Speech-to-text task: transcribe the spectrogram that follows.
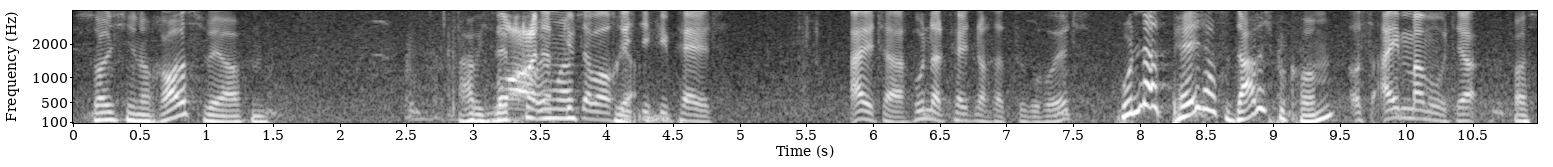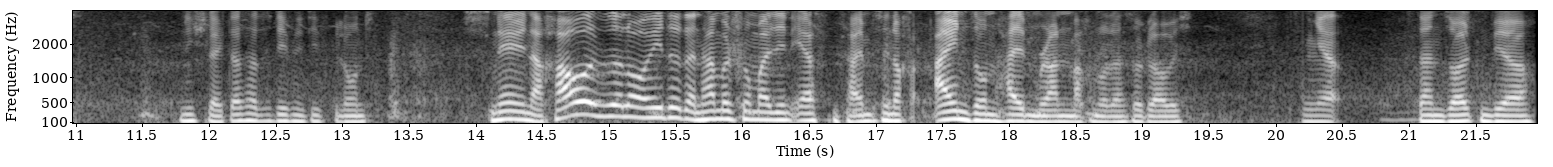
Was soll ich hier noch rauswerfen? Habe ich selbst Boah, das gibt aber auch Ja. richtig viel Pelt. Alter, 100 Pelt noch dazu geholt. 100 Pelt hast du dadurch bekommen? Aus einem Mammut, ja. Krass. Nicht schlecht, das hat sich definitiv gelohnt. Schnell nach Hause, Leute. Dann haben wir schon mal den ersten Teil. Müssen wir noch einen so einen halben Run machen oder so, glaube ich. Ja. Dann sollten wir...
